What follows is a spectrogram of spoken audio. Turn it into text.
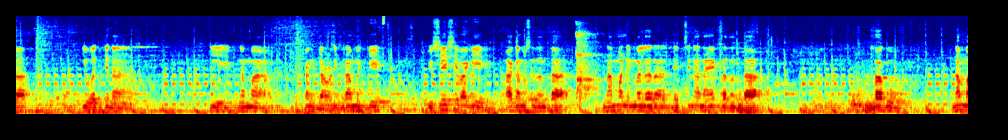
ಅನಿಸುತ್ತಾ ಇವತ್ತಿನ ಈ ನಮ್ಮ ಕಂಕನವಾಡಿ ಗ್ರಾಮಕ್ಕೆ ವಿಶೇಷವಾಗಿ ಆಗಮಿಸಿದಂಥ ನಮ್ಮ ನಿಮ್ಮೆಲ್ಲರ ನೆಚ್ಚಿನ ನಾಯಕರಾದಂಥ ಹಾಗೂ ನಮ್ಮ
